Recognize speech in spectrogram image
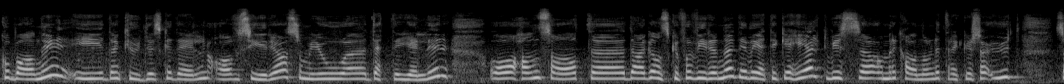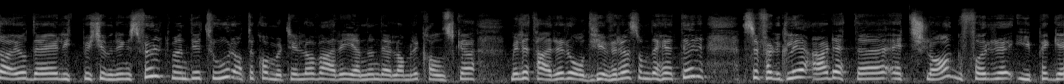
Kobani, i den kurdiske delen av Syria, som jo eh, dette gjelder. Og han sa at eh, det er ganske forvirrende, de vet ikke helt. Hvis amerikanerne trekker seg ut, så er jo det litt bekymringsfullt, men de tror at det kommer til å være igjen en del amerikanske militære rådgivere, som det heter. Selvfølgelig er dette et slag for YPG,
